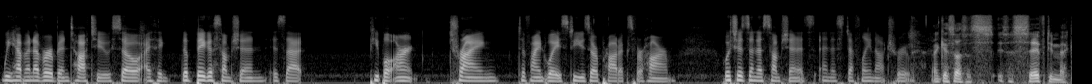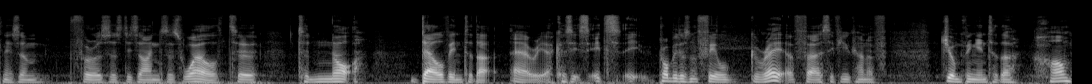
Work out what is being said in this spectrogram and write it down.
we haven't ever been taught to so i think the big assumption is that people aren't trying to find ways to use our products for harm, which is an assumption, it's, and it's definitely not true. I guess that's a, it's a safety mechanism for us as designers as well to to not delve into that area because it's it's it probably doesn't feel great at first if you kind of jumping into the harm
